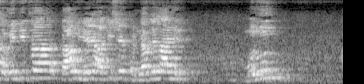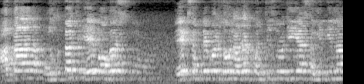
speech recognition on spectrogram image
समितीचं काम हे अतिशय थंडावलेलं आहे. म्हणून आता नुकतंच एक ऑगस्ट एक सप्टेंबर दोन हजार पंचवीस रोजी या समितीला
